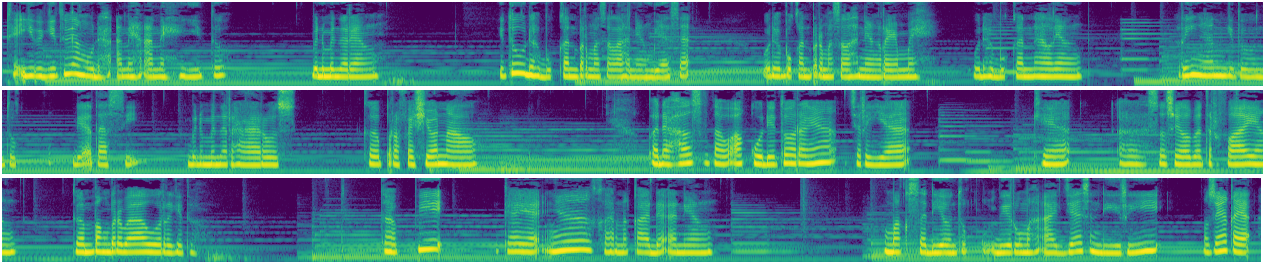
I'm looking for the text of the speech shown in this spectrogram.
kayak gitu-gitu yang udah aneh-aneh gitu. Bener-bener yang itu udah bukan permasalahan yang biasa. Udah bukan permasalahan yang remeh. Udah bukan hal yang ringan gitu untuk diatasi. Bener-bener harus ke profesional padahal setahu aku dia tuh orangnya ceria. Kayak uh, social butterfly yang gampang berbaur gitu. Tapi kayaknya karena keadaan yang memaksa dia untuk di rumah aja sendiri maksudnya kayak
